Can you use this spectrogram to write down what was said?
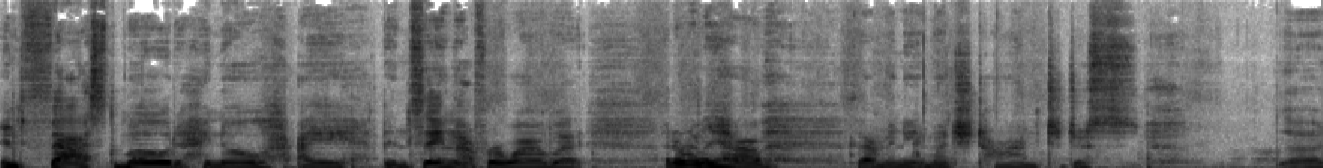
in fast mode. I know I've been saying that for a while, but I don't really have that many much time to just uh,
